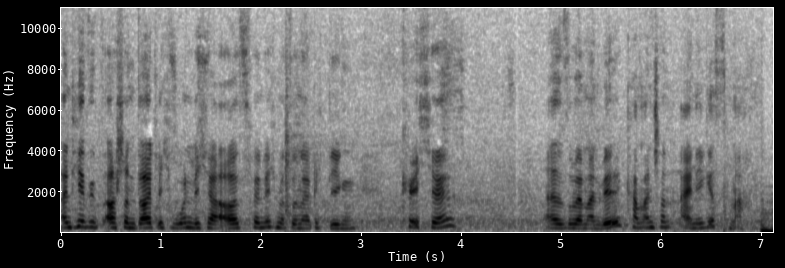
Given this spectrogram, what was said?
Und hier sieht es auch schon deutlich wohnlicher aus, finde ich, mit so einer richtigen Küche. Also wenn man will, kann man schon einiges machen.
